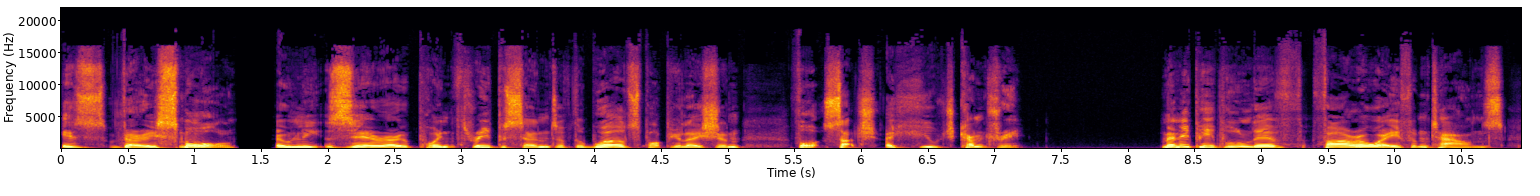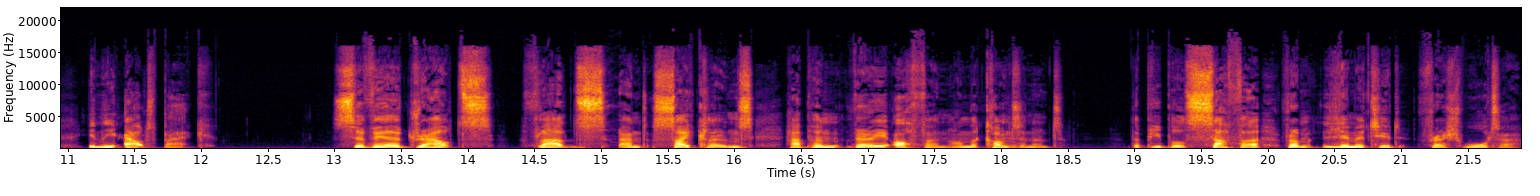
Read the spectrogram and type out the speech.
is very small, only 0.3% of the world's population for such a huge country. Many people live far away from towns, in the outback. Severe droughts, floods, and cyclones happen very often on the continent. The people suffer from limited fresh water.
